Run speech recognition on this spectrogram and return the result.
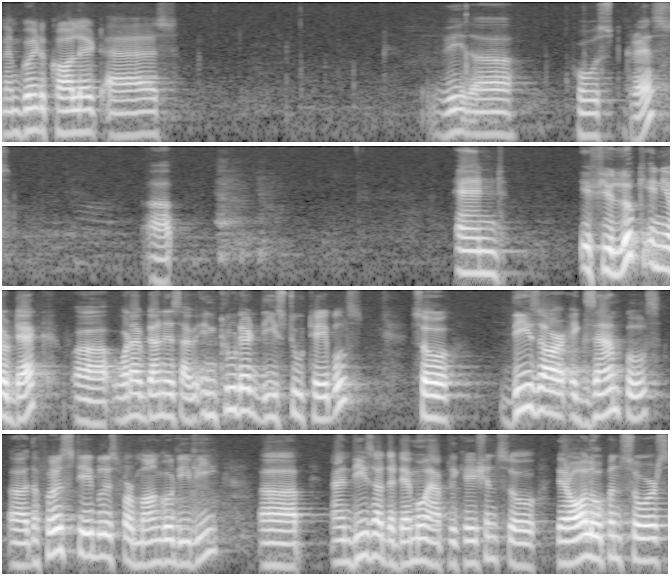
and I'm going to call it as Veda Postgres. Uh, and if you look in your deck, uh, what I've done is I've included these two tables. So these are examples. Uh, the first table is for MongoDB, uh, and these are the demo applications. So they're all open source.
